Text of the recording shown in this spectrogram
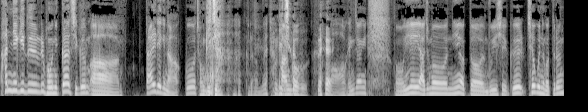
한 얘기들을 보니까 지금, 아, 딸 얘기 나왔고, 전기차, 그 다음에, 전기차. 방거후. 네. 어, 굉장히, 어, 이 아주머니의 어떤 무의식을 채우고 있는 것들은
